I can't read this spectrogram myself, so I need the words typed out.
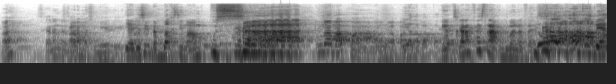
Hah? Sekarang Sekarang masih mirip. Ya sih ketebak sih mampus. Enggak apa-apa, enggak apa-apa. Iya nggak apa-apa. ya, sekarang Vestra gimana Ves? Tuh, lengkap ya.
